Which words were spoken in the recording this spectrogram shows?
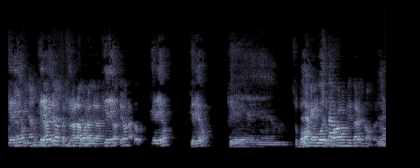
Creo, Al final, creo, personal laboral de la creo, administración, a todos. creo, creo que Supongo la que, cuota, supongo que a los militares no, pero, la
